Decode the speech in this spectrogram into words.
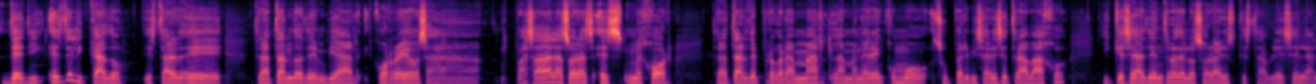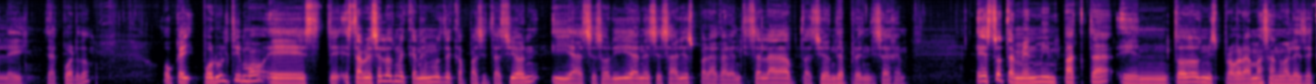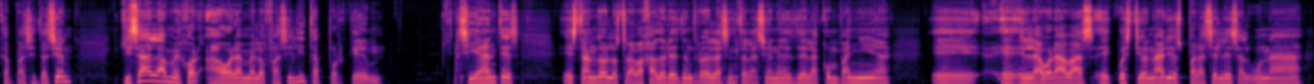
es delicado estar eh, tratando de enviar correos a pasadas las horas, es mejor tratar de programar la manera en cómo supervisar ese trabajo y que sea dentro de los horarios que establece la ley, ¿de acuerdo? Ok, por último, este, establecer los mecanismos de capacitación y asesoría necesarios para garantizar la adaptación de aprendizaje. Esto también me impacta en todos mis programas anuales de capacitación. Quizá a lo mejor ahora me lo facilita porque si antes, estando los trabajadores dentro de las instalaciones de la compañía, eh, eh, elaborabas eh, cuestionarios para hacerles alguna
